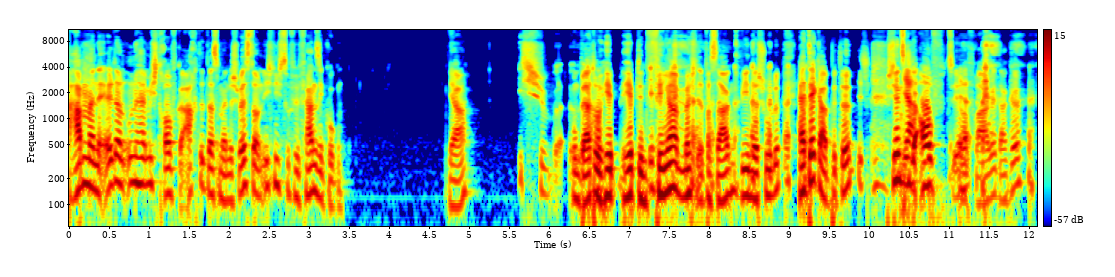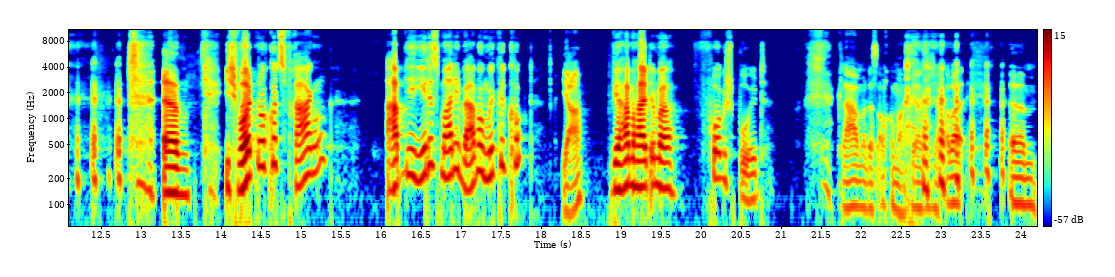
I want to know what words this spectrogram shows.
haben meine Eltern unheimlich darauf geachtet, dass meine Schwester und ich nicht so viel Fernsehen gucken. Ja. Ich, äh, Umberto hab- hebt, hebt den Finger, möchte etwas sagen, wie in der Schule. Herr Decker, bitte. Stehen Sie Ja. bitte auf zu Ihrer Ja. Frage, danke. ähm, ich wollte nur kurz fragen, habt ihr jedes Mal die Werbung mitgeguckt? Ja, Wir haben halt immer vorgespult. klar haben wir das auch gemacht, ja, sicher. Aber ähm,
